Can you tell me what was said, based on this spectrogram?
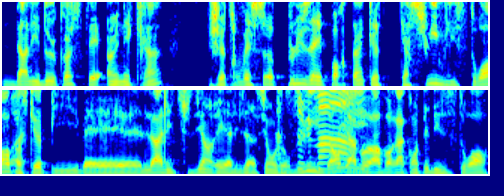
dans les deux cas, c'était un écran, je trouvais ça plus important que- qu'à suivre l'histoire parce que, puis, ben, là, elle étudie en réalisation aujourd'hui. Donc, elle va, elle va raconter des histoires.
